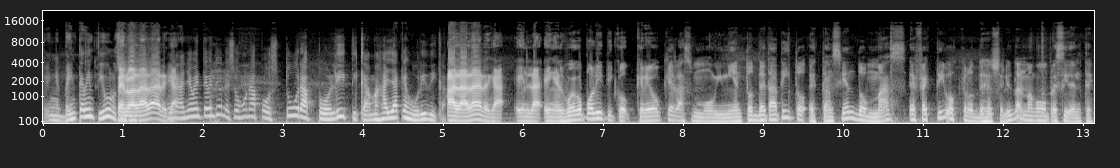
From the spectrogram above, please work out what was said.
en el 2021. o sea, Pero a la En el larga, año 2021 eso es una postura política más allá que jurídica. a la larga, en, la, en el juego político, creo que los movimientos de Tatito están siendo más efectivos que los de José Luis Dalma como presidente.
